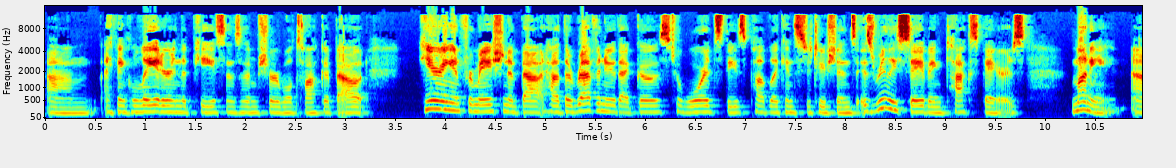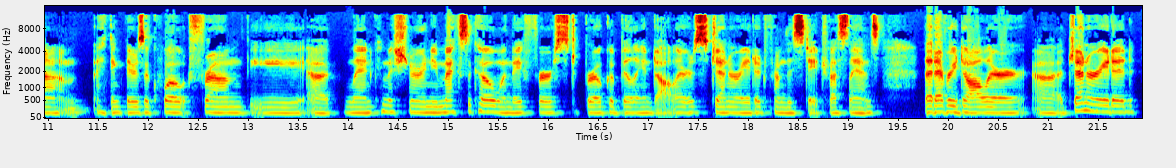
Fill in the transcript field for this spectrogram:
um, I think later in the piece, as I'm sure we'll talk about, hearing information about how the revenue that goes towards these public institutions is really saving taxpayers money. Um, I think there's a quote from the uh, land commissioner in New Mexico when they first broke a billion dollars generated from the state trust lands, that every dollar uh, generated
